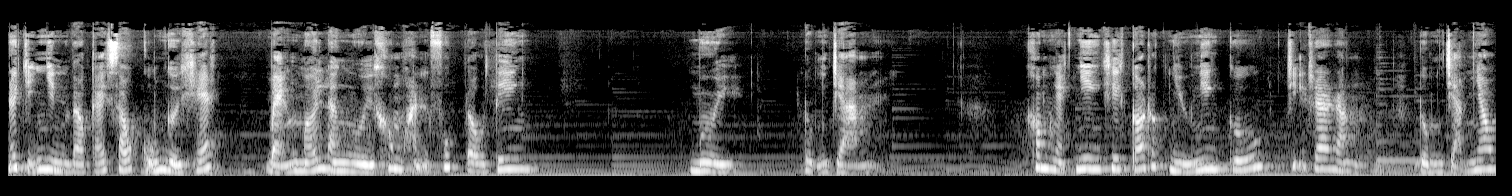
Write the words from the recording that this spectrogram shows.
nếu chỉ nhìn vào cái xấu của người khác, bạn mới là người không hạnh phúc đầu tiên. 10. đụng chạm. Không ngạc nhiên khi có rất nhiều nghiên cứu chỉ ra rằng đụng chạm nhau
